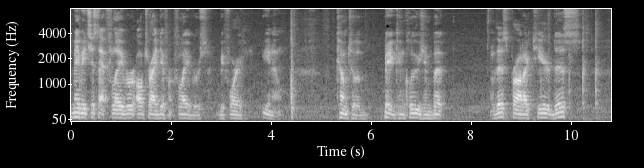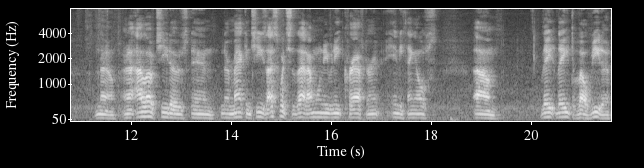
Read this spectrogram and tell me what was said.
Maybe it's just that flavor. I'll try different flavors before I, you know, come to a big conclusion, but this product here, this, no. And I, love Cheetos and their mac and cheese. I switched to that. I won't even eat Kraft or anything else. Um, they, they eat the Velveeta,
